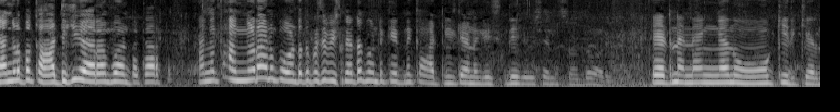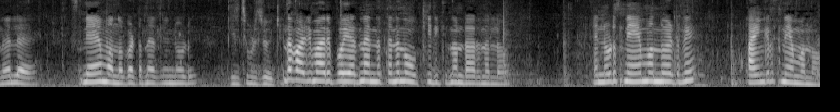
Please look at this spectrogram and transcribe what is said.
ഞങ്ങളിപ്പോ കാട്ടിക്ക് കയറാൻ പോകണ്ട. കറക്റ്റ്. ഞങ്ങൾക്ക് അങ്ങടാണ് പോകേണ്ടത്. പക്ഷെ വിഷ്ണുട്ടൻ കൊണ്ട് കേട്ടിന് കാട്ടിലേക്കാണ് ഏട്ടൻ എന്നെ എങ്ങനെ നോക്കിയിരിക്കായിരുന്നു അല്ലേ? സ്നേഹം വന്നു പെട്ടെന്ന് ഏട്ടൻ എന്നോട് തിരിച്ചു പിടിച്ചു നോക്കി എന്താ വഴി മാറിപ്പോയി ഏട്ടൻ എന്നെ തന്നെ നോക്കിയിരിക്കുന്നുണ്ടായിരുന്നല്ലോ. എന്നോട് സ്നേഹം വന്നു ഏട്ടന്? ഭയങ്കര സ്നേഹം വന്നോ?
